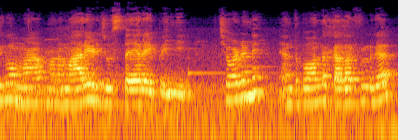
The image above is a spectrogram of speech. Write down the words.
ఇదిగో మా మన మారేడు జ్యూస్ తయారైపోయింది. చూడండి ఎంత బాగుందో కలర్ఫుల్గా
